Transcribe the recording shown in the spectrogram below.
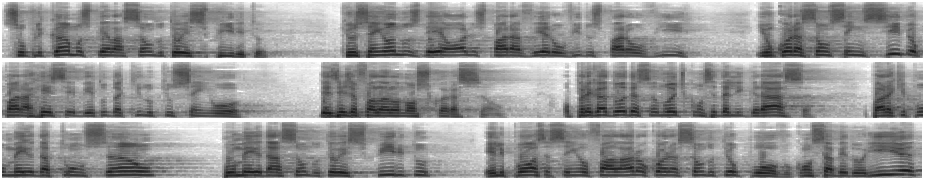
suplicamos pela ação do teu Espírito. Que o Senhor nos dê olhos para ver, ouvidos para ouvir e um coração sensível para receber tudo aquilo que o Senhor deseja falar ao nosso coração. O pregador dessa noite conceda-lhe graça para que por meio da tua unção, por meio da ação do teu Espírito, ele possa, Senhor, falar ao coração do teu povo com sabedoria,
